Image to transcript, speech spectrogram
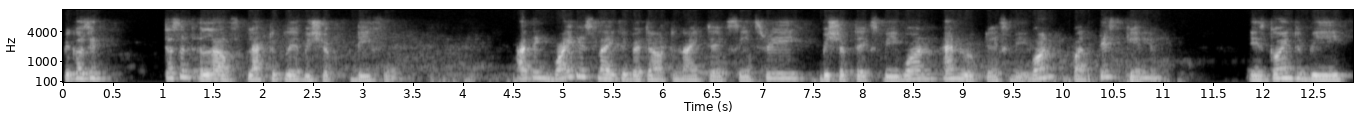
because it doesn't allow black to play bishop d4. I think white is slightly better after knight takes c3, bishop takes b1, and rook takes b1. But this game, is going to be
